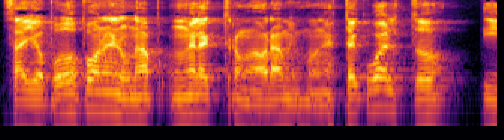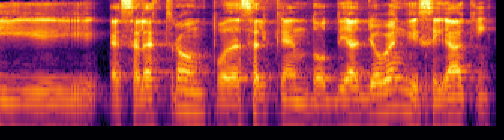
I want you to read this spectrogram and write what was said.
O sea, yo puedo poner un electrón ahora mismo en este cuarto y ese electrón puede ser que en dos días yo venga y siga aquí.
